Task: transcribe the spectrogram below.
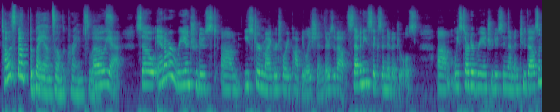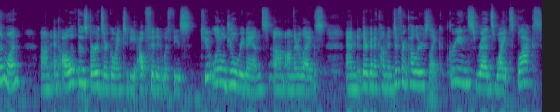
Tell us about the bands on the crane's legs. Oh, yeah. So, in our reintroduced um, eastern migratory population, there's about 76 individuals. Um, we started reintroducing them in 2001, um, and all of those birds are going to be outfitted with these cute little jewelry bands um, on their legs. And they're going to come in different colors like greens, reds, whites, blacks.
